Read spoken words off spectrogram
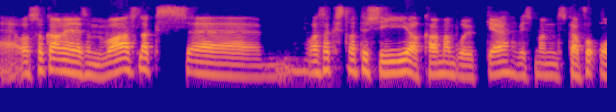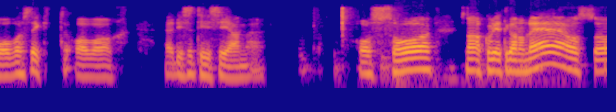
Og så kan vi liksom hva slags, hva slags strategier kan man bruke hvis man skal få oversikt over disse ti sidene. Og så snakker vi litt om det, og så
